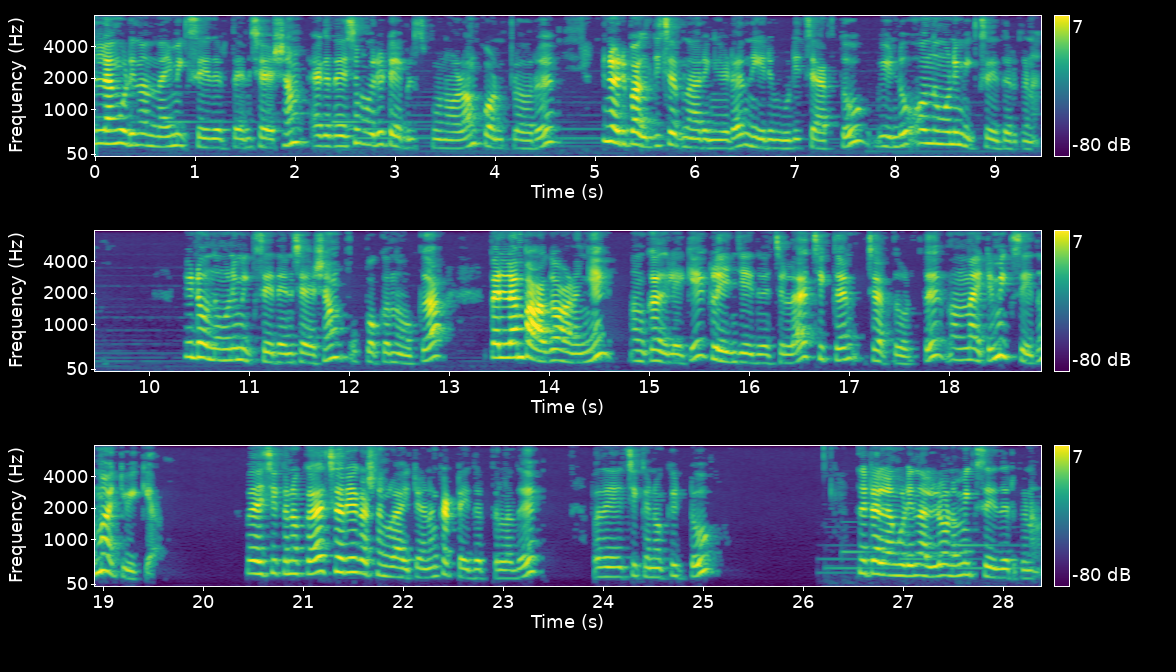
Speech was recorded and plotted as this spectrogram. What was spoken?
എല്ലാം കൂടി നന്നായി മിക്സ് ചെയ്തെടുത്തതിന് ശേഷം ഏകദേശം ഒരു ടേബിൾ സ്പൂണോളം കോൺഫ്ലവർ പിന്നെ ഒരു പകുതി ചെറുനാരങ്ങയുടെ നീരും കൂടി ചേർത്തു. വീണ്ടും ഒന്നും കൂടി മിക്സ് ചെയ്തെടുക്കണം. വീണ്ടും ഒന്നും കൂടി മിക്സ് ചെയ്തതിന് ശേഷം ഉപ്പൊക്കെ നോക്കുക. അപ്പം എല്ലാം പാകമാണെങ്കിൽ നമുക്കതിലേക്ക് ക്ലീൻ ചെയ്ത് വെച്ചുള്ള ചിക്കൻ ചേർത്ത് കൊടുത്ത് നന്നായിട്ട് മിക്സ് ചെയ്ത് മാറ്റി വയ്ക്കുക അപ്പോൾ ചിക്കനൊക്കെ ചെറിയ കഷ്ണങ്ങളായിട്ടാണ് കട്ട് ചെയ്തെടുത്തുള്ളത്. അപ്പോൾ അത് ചിക്കനൊക്കെ ഇട്ടു. എന്നിട്ടെല്ലാം കൂടി നല്ലോണം മിക്സ് ചെയ്തെടുക്കണം.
